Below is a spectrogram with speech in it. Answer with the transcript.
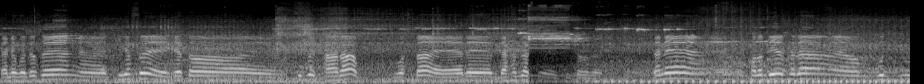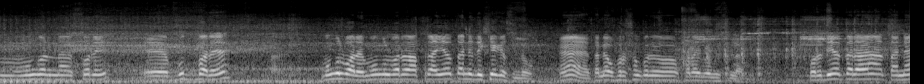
তানে কইতেছে ঠিক আছে, এটা তো খুবই খারাপ অবস্থা, এর দেখা যাক কী করা যায়। তানে, কথা দিয়ে স্যারে বুধ, মঙ্গল, না সরি বুধবারে, মঙ্গলবারে মঙ্গলবারে রাত্রে আইয়াও তানে দেখিয়ে গেছিল। হ্যাঁ তানে অপারেশন করে, করাইব গেছিলাম পরে দিয়ে তারা, তানে,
